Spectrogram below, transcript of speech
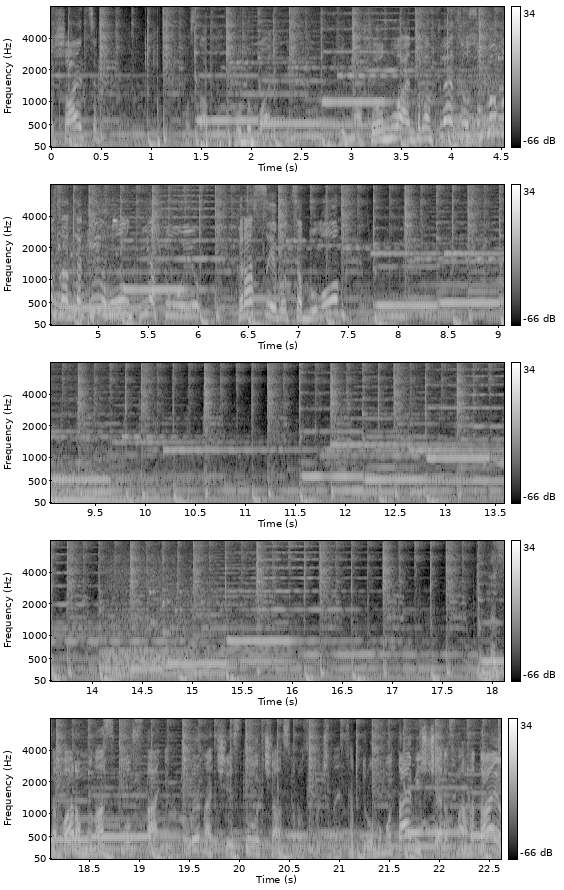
Залишається. Поставте вподобайки під нашу онлайн-трансляцію, особливо за такий гол п'ятою. Красиво це було. Незабаром у нас остання хвилина чистого часу розпочнеться в другому таймі. Ще раз нагадаю,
